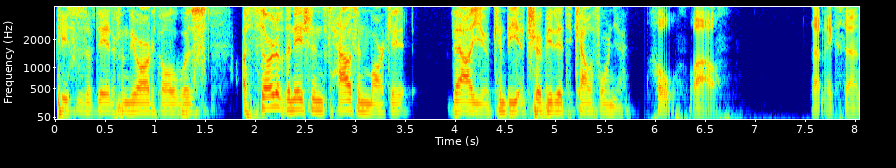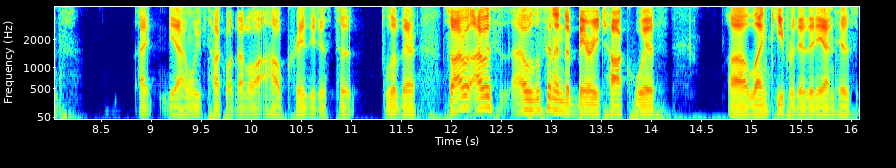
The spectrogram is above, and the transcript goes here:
pieces of data from the article was a third of the nation's housing market value can be attributed to California. Oh wow, that makes sense. I yeah, we've talked about that a lot. How crazy it is to live there. So I, I was I was listening to Barry talk with uh, Len Kiefer the other day on his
